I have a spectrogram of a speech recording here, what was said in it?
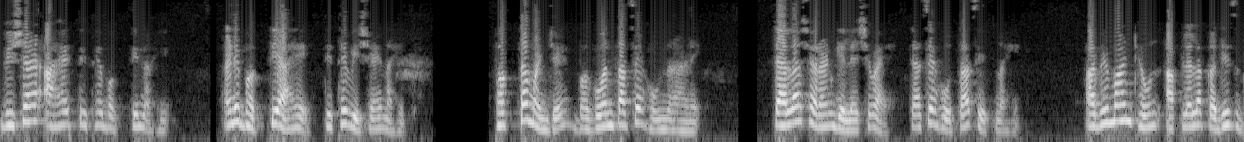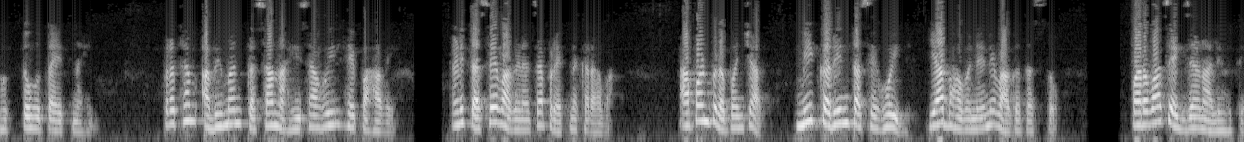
विषय आहेत तिथे भक्ती नाही आणि भक्ती आहे तिथे विषय नाहीत. भक्त म्हणजे भगवंताचे होऊन राहणे. त्याला शरण गेल्याशिवाय त्याचे होताच येत नाही. अभिमान ठेवून आपल्याला कधीच भक्त होता येत नाही. प्रथम अभिमान कसा नाहीसा होईल हे पहावे आणि तसे वागण्याचा प्रयत्न करावा. आपण प्रपंचात मी करीन तसे होईल या भावनेने वागत असतो. परवाच एक जण आले होते.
